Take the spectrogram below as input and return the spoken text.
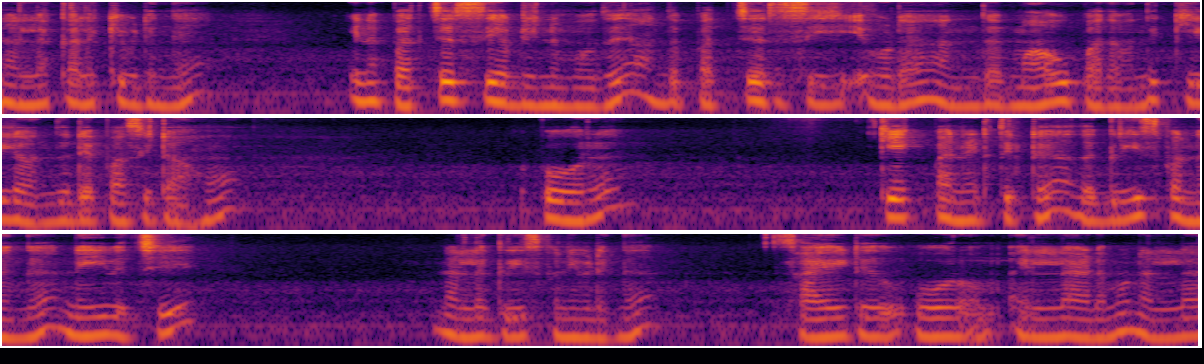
நல்லா கலக்கி விடுங்க. ஏன்னா பச்சரிசி அப்படின்னும் போது அந்த பச்சரிசியோட அந்த மாவு பதம் வந்து கீழே வந்து டெபாசிட் ஆகும். இப்போது ஒரு கேக் பேன் எடுத்துக்கிட்டு அதை க்ரீஸ் பண்ணுங்கள் நெய் வச்சு நல்லா க்ரீஸ் பண்ணி விடுங்க. சைடு ஓரம் எல்லா இடமும் நல்லா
